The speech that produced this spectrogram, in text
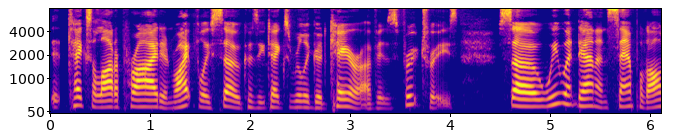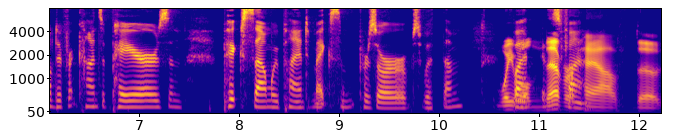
it takes a lot of pride, and rightfully so, because he takes really good care of his fruit trees. So we went down and sampled all different kinds of pears and picked some. We plan to make some preserves with them. We will never fun. have the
